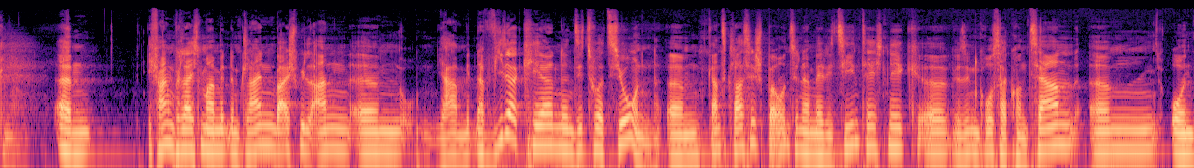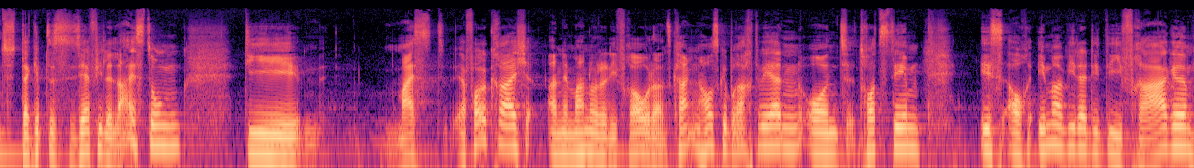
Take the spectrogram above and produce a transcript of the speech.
Genau. Ähm, ich fange vielleicht mal mit einem kleinen Beispiel an, ähm, ja, mit einer wiederkehrenden Situation. Ähm, ganz klassisch bei uns in der Medizintechnik. Äh, wir sind ein großer Konzern ähm, und da gibt es sehr viele Leistungen, die meist erfolgreich an den Mann oder die Frau oder ans Krankenhaus gebracht werden und trotzdem ist auch immer wieder die, die Frage,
